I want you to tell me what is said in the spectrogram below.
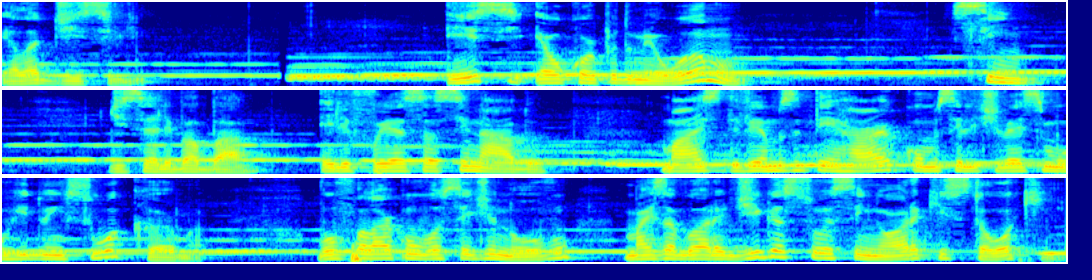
ela disse-lhe: esse é o corpo do meu amo? Sim, disse Ali Baba. Ele foi assassinado, mas devemos enterrar como se ele tivesse morrido em sua cama. Vou falar com você de novo, mas agora diga à sua senhora que estou aqui.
